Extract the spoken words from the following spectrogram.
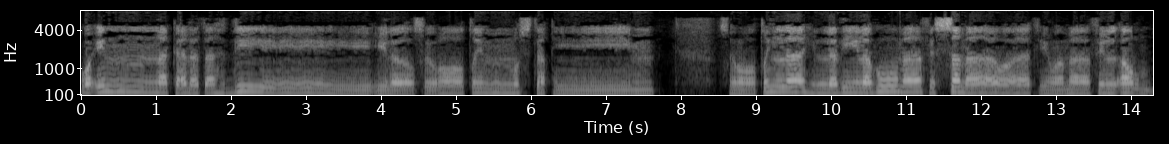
وإنك لتهدي إلى صراط مستقيم. صراط الله الذي له ما في السماوات وما في الأرض.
